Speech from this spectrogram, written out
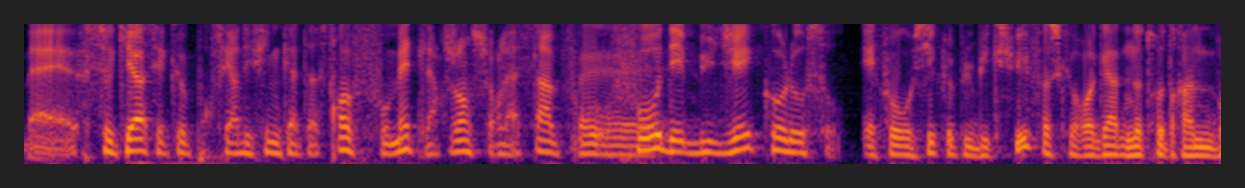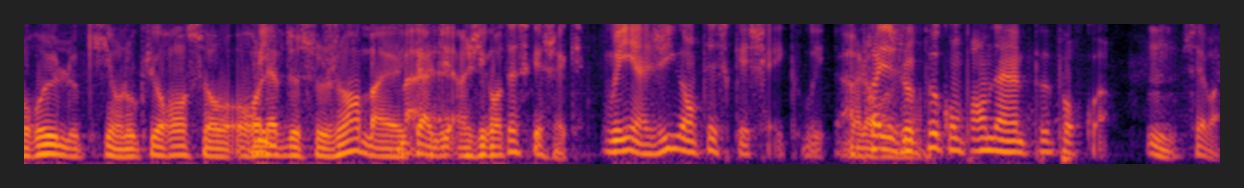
ben, ce qu'il y a, c'est que pour faire du film catastrophe, faut mettre l'argent sur la table. Faut, faut des budgets colossaux. Et il faut aussi que le public suive, parce que regarde Notre Drame brûle, qui en l'occurrence relève de ce genre, ben, bah, un, gigantesque échec. Oui, un gigantesque échec. Oui. Après, je peux comprendre un peu pourquoi. Hum, c'est vrai.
